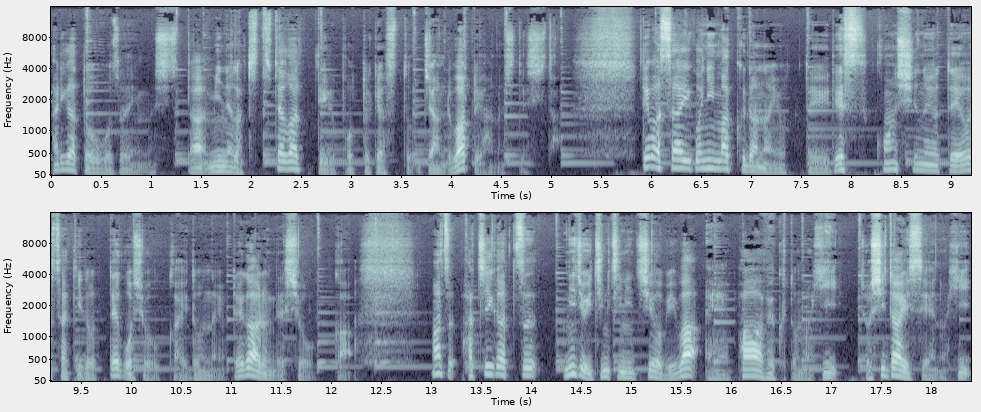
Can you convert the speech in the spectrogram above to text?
ありがとうございました。みんなが聞きたがっているポッドキャストジャンルはという話でした。では最後に枕な予定です。今週の予定を先取ってご紹介。どんな予定があるんでしょうか。まず8月21日日曜日は、えー、パーフェクトの日、女子大生の日、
